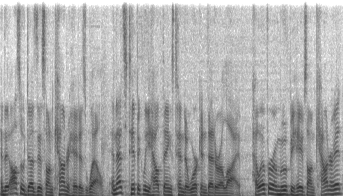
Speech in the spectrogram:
and it also does this on counter hit as well. And that's typically how things tend to work in Dead or Alive. However a move behaves on counter hit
